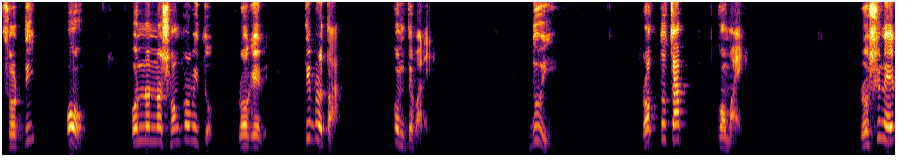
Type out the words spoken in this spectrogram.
সর্দি ও অন্যান্য সংক্রমিত রোগের তীব্রতা কমতে পারে। দুই, রক্তচাপ কমায়। রসুনের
